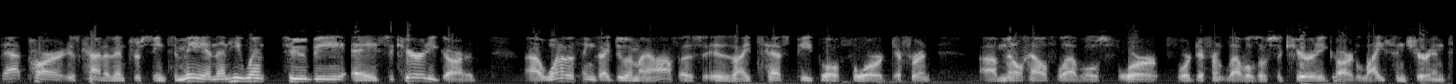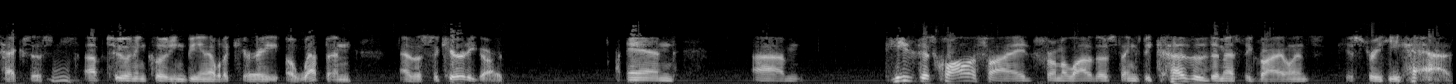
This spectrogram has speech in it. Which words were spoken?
that part is kind of interesting to me. And then he went to be a security guard. Uh, one of the things I do in my office is I test people for different uh, mental health levels for for different levels of security guard licensure in Texas, up to and including being able to carry a weapon as a security guard. And um, he's disqualified from a lot of those things because of the domestic violence history he has.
